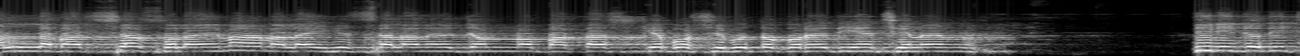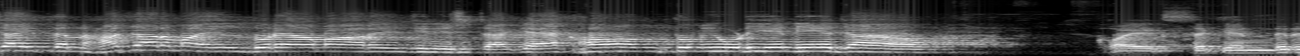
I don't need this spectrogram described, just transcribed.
আল্লাহ বাদশাহ সুলাইমান আলাইহিস সালামের জন্য বাতাসকে বশীভূত করে দিয়েছিলেন। তিনি যদি চাইতেন হাজার মাইল দূরে আমার এই জিনিসটাকে এখন তুমি উড়িয়ে নিয়ে যাও। কয়েক সেকেন্ডের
